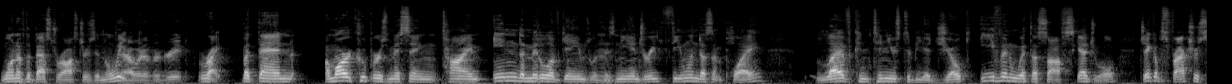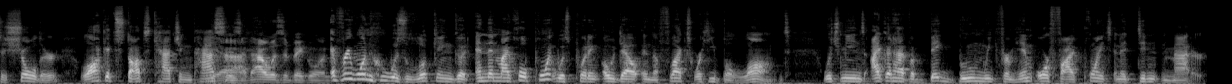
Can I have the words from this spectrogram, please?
one of the best rosters in the league. I would have agreed. Right. But then Amari Cooper's missing time in the middle of games with his knee injury. Thielen doesn't play. Lev continues to be a joke, even with a soft schedule. Jacobs fractures his shoulder. Lockett stops catching passes. Yeah, that was a big one. Everyone who was looking good. And then my whole point was putting Odell in the flex where he belonged, which means I could have a big boom week from him or five points, and it didn't matter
